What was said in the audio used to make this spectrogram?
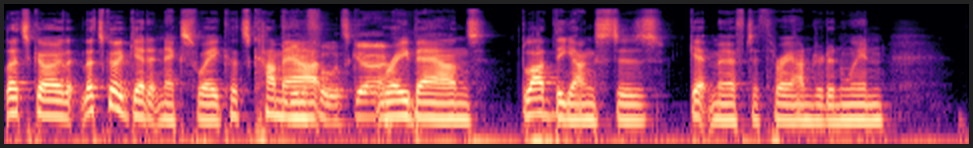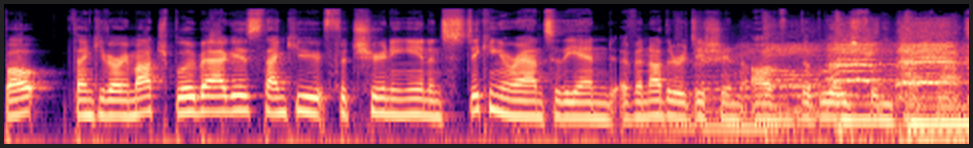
let's go. Let's go get it next week. Let's come Beautiful. out, Let's go. rebound, blood the youngsters, get Murph to 300 and win. Bolt, thank you very much. Blue Baggers, thank you for tuning in and sticking around to the end of another edition of the Blues Footy Podcast.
